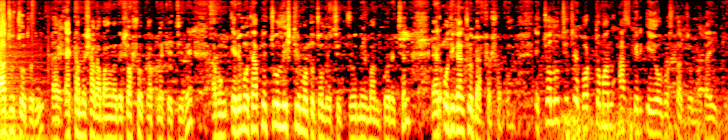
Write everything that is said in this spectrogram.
রাজু চৌধুরী এক নামে সারা বাংলাদেশ দর্শক আপনাকে চিনে এবং এর মধ্যে আপনি চল্লিশটির মতো চলচ্চিত্র নির্মাণ করেছেন। এর অধিকাংশ ব্যবসা সফল। এই চলচ্চিত্রের বর্তমান আজকের এই অবস্থার জন্য তাই কি?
